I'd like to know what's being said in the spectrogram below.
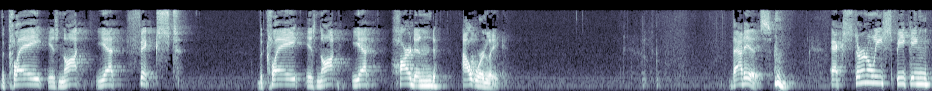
The clay is not yet fixed. The clay is not yet hardened outwardly. That is, externally speaking,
